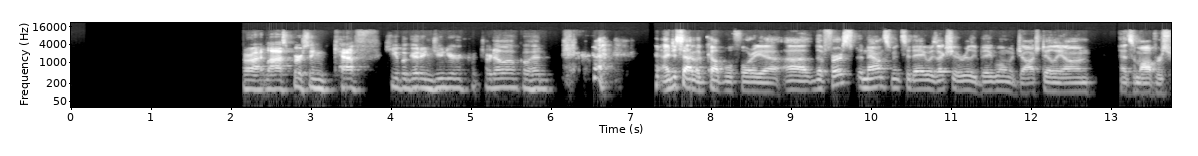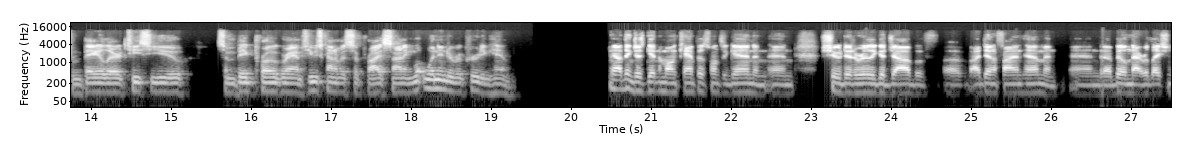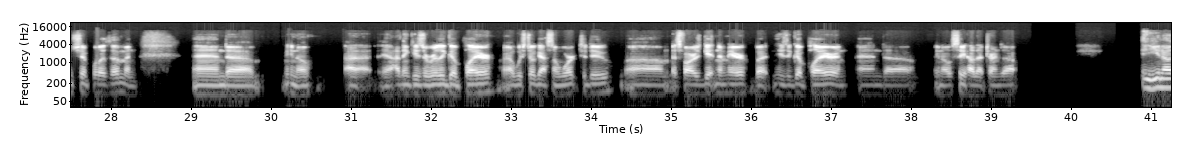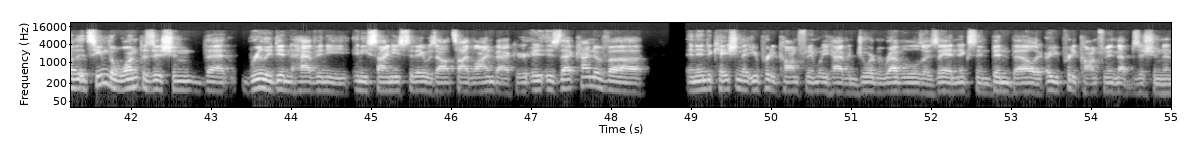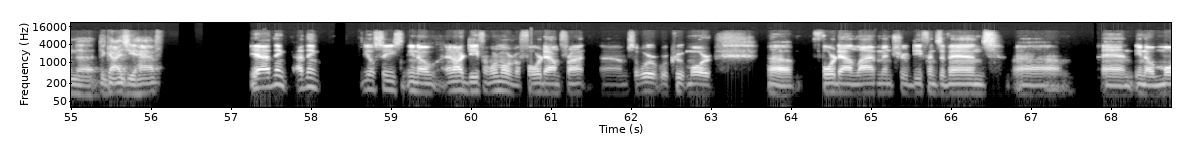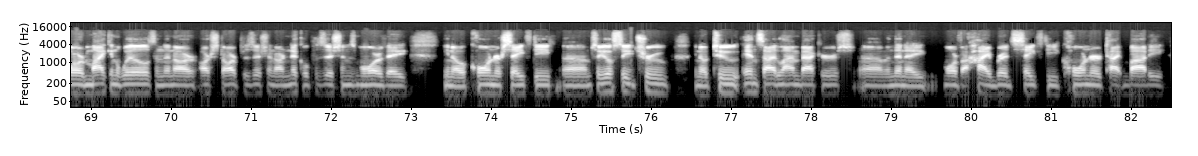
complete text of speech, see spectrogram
All right. Last person, Kev Cuba Gooding Jr. Chardello, go ahead. I just have a couple for you. Uh, the first announcement today was actually a really big one with Josh DeLeon. Had some offers from Baylor, TCU, some big programs. He was kind of a surprise signing. What went into recruiting him? Yeah, I think just getting him on campus once again, and and Shu did a really good job of of identifying him and and uh, building that relationship with him, and and uh, you know uh, yeah, I think he's a really good player. Uh, we still got some work to do um, as far as getting him here, but he's a good player, and and uh, you know, see how that turns out. You know, it seemed the one position that really didn't have any any signees today was outside linebacker. Is that kind of uh, an indication that you're pretty confident what you have in Jordan Revels, Isaiah Nixon, Ben Bell? Are you pretty confident in that position and the the guys you have? Yeah, I think I think you'll see, you know, in our defense, we're more of a four down front. Um, so we're recruit more uh, four down linemen, true defensive ends, um, and you know more Mike and Wills, and then our our star position, our nickel position is more of a you know corner safety. Um, so you'll see true, you know, two inside linebackers, um, and then a more of a hybrid safety corner type body.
